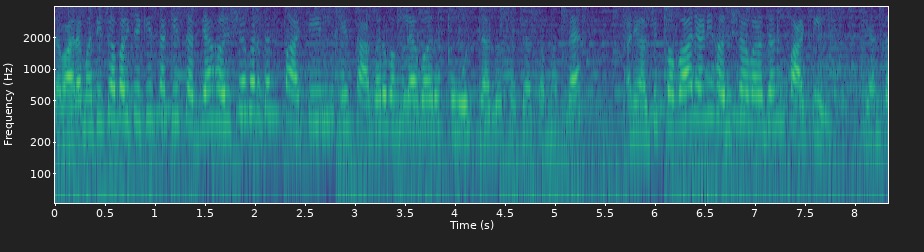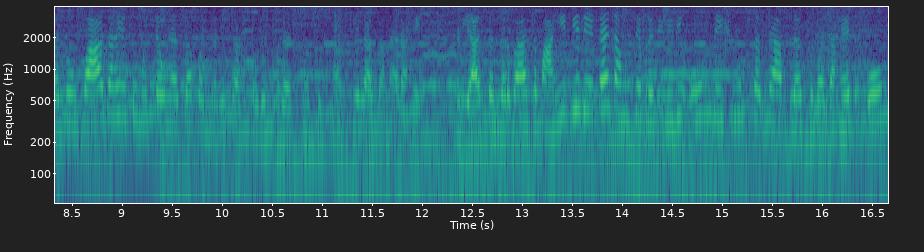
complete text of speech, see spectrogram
तर बारामतीच्या बैठकीसाठी सध्या हर्षवर्धन पाटील हे सागर बंगल्यावर पोहोचल्याचं सध्या समजत आहे आणि अजित पवार आणि हर्षवर्धन पाटील यांचा जो वाद आहे तो मिटवण्याचा फडणवीसांकडून प्रयत्न सुद्धा केला जाणार आहे. तर या संदर्भात माहिती देत आहेत आमचे प्रतिनिधी ओम देशमुख सध्या आपल्यासोबत आहेत. ओम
